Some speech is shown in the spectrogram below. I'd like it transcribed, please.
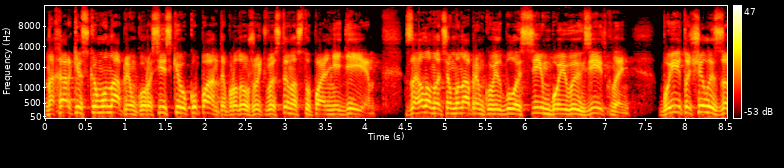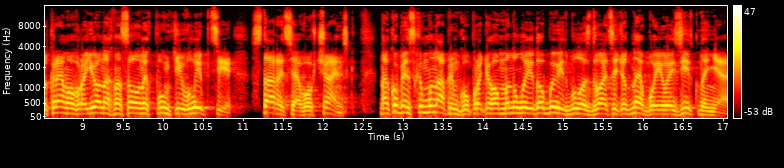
На харківському напрямку російські окупанти продовжують вести наступальні дії. Загалом на цьому напрямку відбулося сім бойових зіткнень. Бої точились, зокрема, в районах населених пунктів Липці, Стариця, Вовчанськ. На Куп'янському напрямку протягом минулої доби відбулось 21 бойове зіткнення.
